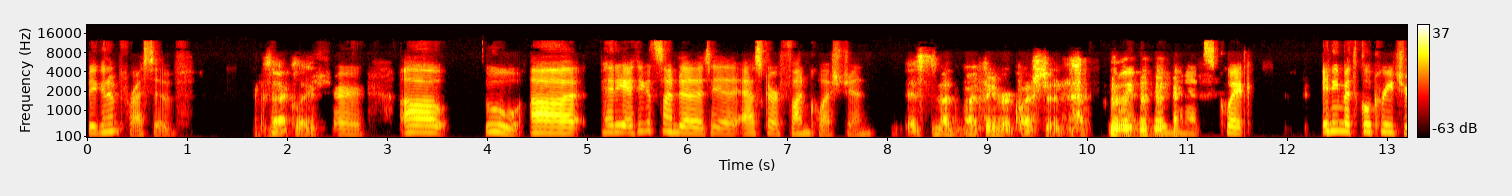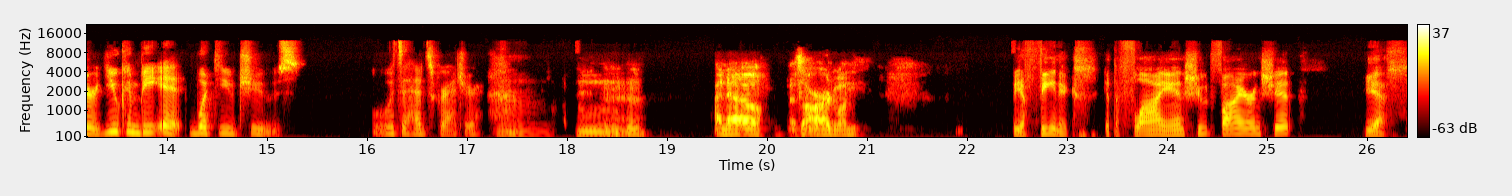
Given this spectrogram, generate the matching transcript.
Big and impressive. exactly. Sure. Uh ooh, uh Petty, I think it's time to to ask our fun question. It's not my favorite question. We have three minutes. Quick. Any mythical creature, you can be it. What do you choose? What's a head scratcher? Hmm. Hmm. Mhm. I know that's a hard one. Be a phoenix. Get to fly and shoot fire and shit. Yes,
